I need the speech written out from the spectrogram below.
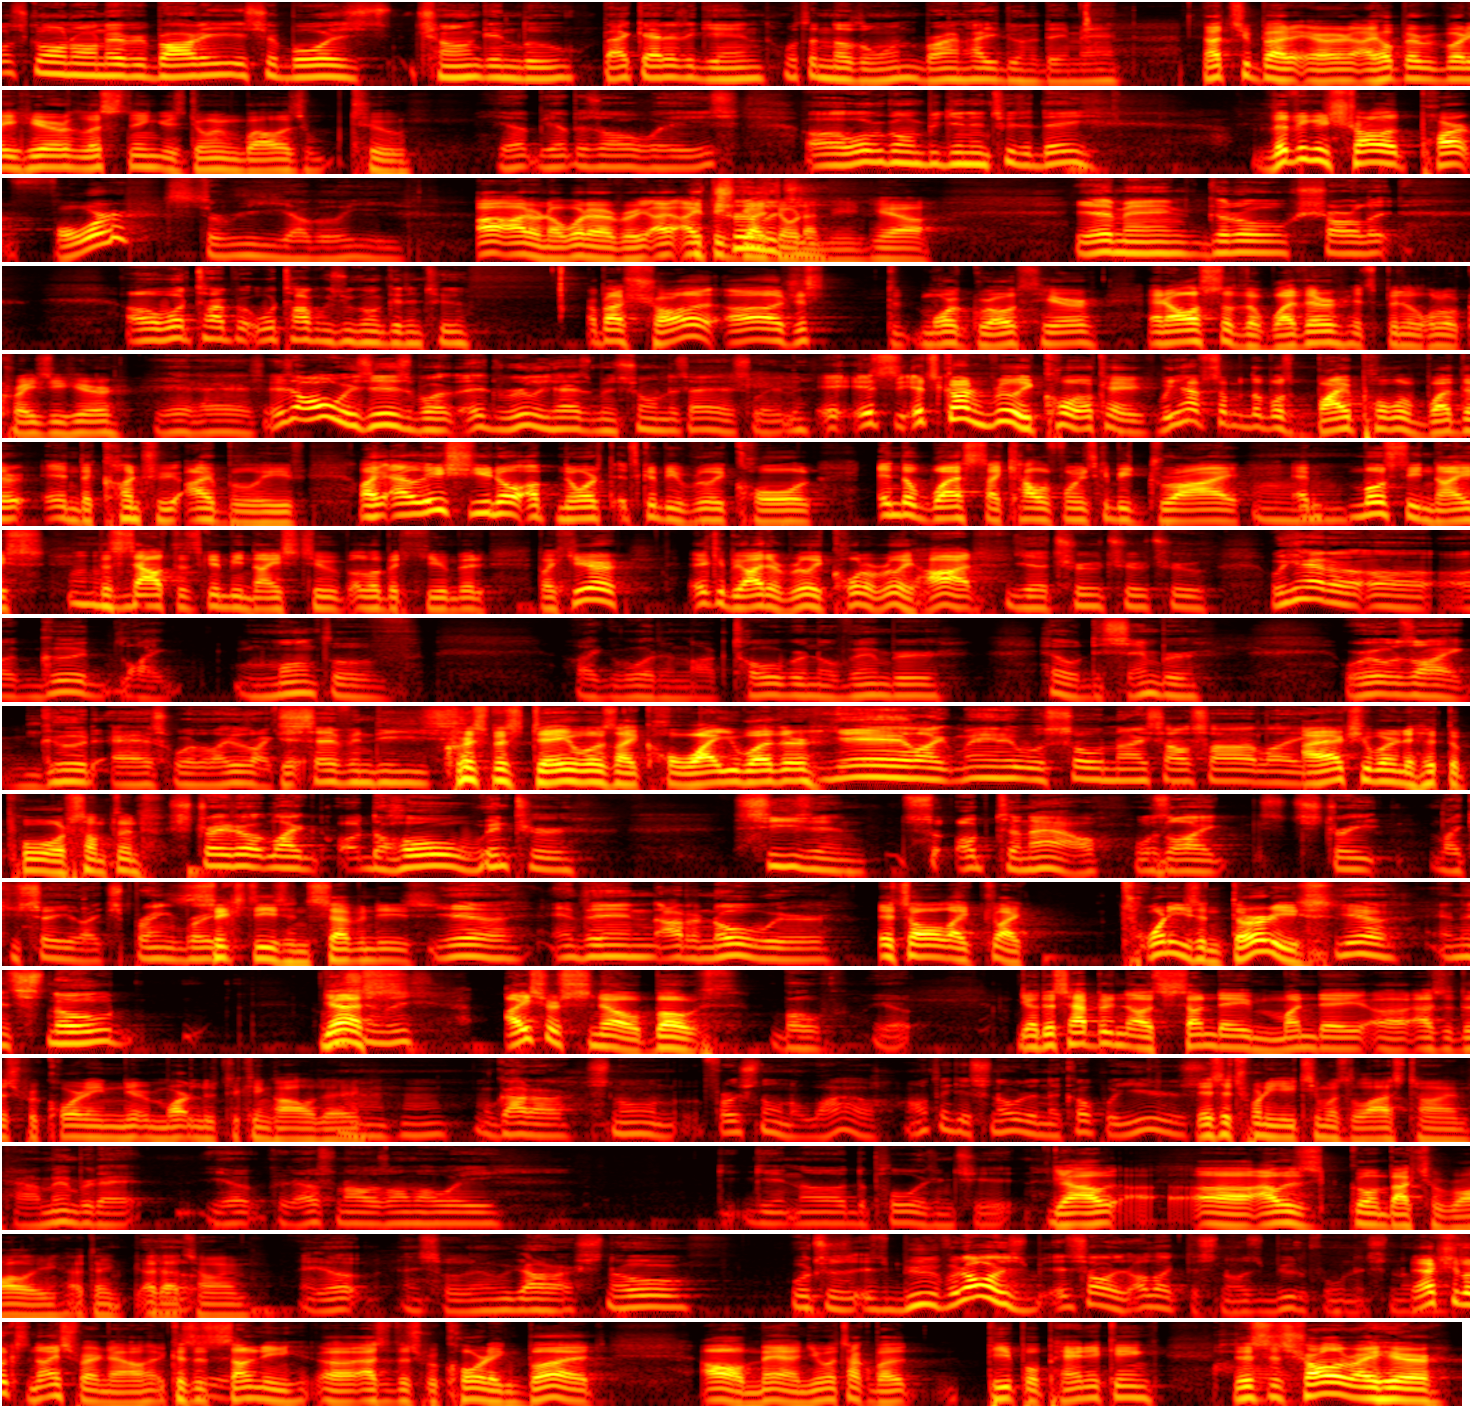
What's going on, everybody? It's your boys Chung and Lew back at it again with another one. Brian, how you doing today, man? Not too bad, Aaron. I hope everybody here listening is doing well as too. Yep, yep, as always. Uh, what we're going to be getting into today? Living in Charlotte, Part Four. Three, I believe. Uh, I don't know. Whatever. I, I think you guys know what I mean. Yeah. Yeah, man. Good old Charlotte. Oh, uh, what type of what topics we gonna get into? About Charlotte? Uh, just more growth here, and also the weather. It's been a little crazy here. Yeah, it has. It always is, but it really has been showing its ass lately. It's it's gotten really cold. Okay, we have some of the most bipolar weather in the country, I believe. Like at least you know up north, it's gonna be really cold. In the west, like California, it's gonna be dry mm-hmm. and mostly nice. Mm-hmm. The south is gonna be nice too, a little bit humid. But here, it could be either really cold or really hot. Yeah, true, true, true. We had a a, a good like month of like what in October, November hell December, where it was like good ass weather. Like it was like seventies. Christmas Day was like Hawaii weather. Yeah, like man, it was so nice outside. Like I actually wanted to hit the pool or something. Straight up, like the whole winter season up to now was like straight, like you say, like spring break. Sixties and seventies. Yeah, and then out of nowhere, it's all like like twenties and thirties. Yeah, and it snowed. Yes, recently. ice or snow, both. Both. Yeah, this happened uh, Sunday, Monday, uh, as of this recording near Martin Luther King holiday. Mm-hmm. We got our snow, in, first snow in a while. I don't think it snowed in a couple years. This is 2018 was the last time. I remember that. Yep, because that's when I was on my way getting uh, deployed and shit. Yeah, I, uh, I was going back to Raleigh, I think, at yep. that time. Yep, and so then we got our snow, which is it's beautiful. It always, it's always, I like the snow. It's beautiful when it snows. It actually looks nice right now because it's yeah. sunny uh, as of this recording, but oh man, you want to talk about people panicking? This is oh. Charlotte right here.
